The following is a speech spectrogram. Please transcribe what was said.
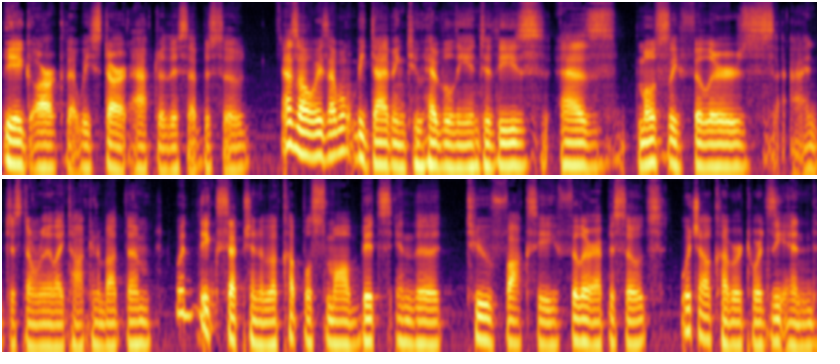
big arc that we start after this episode. As always, I won't be diving too heavily into these, as mostly fillers. I just don't really like talking about them, with the exception of a couple small bits in the two Foxy filler episodes, which I'll cover towards the end.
